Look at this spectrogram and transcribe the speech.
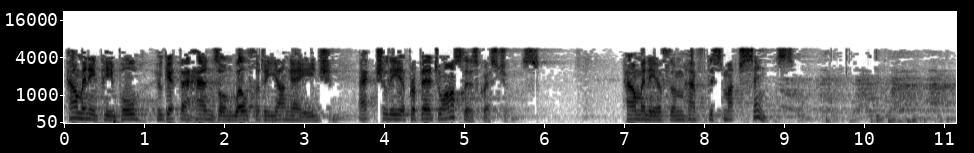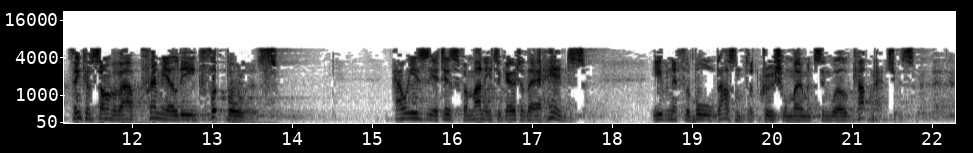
How many people who get their hands on wealth at a young age actually are prepared to ask those questions? How many of them have this much sense? Think of some of our Premier League footballers. How easy it is for money to go to their heads, even if the ball doesn't at crucial moments in World Cup matches.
